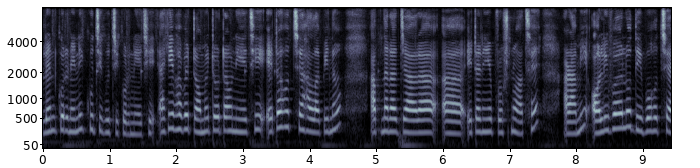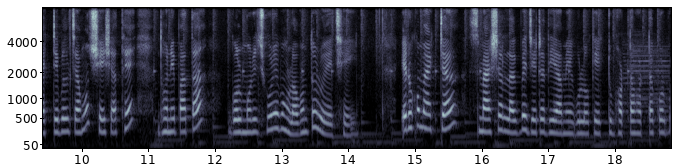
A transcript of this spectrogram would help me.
ব্লেন্ড করে নিই কুচি কুচি করে নিয়েছি। একইভাবে টমেটোটাও নিয়েছি। এটা হচ্ছে হালাপিনো আপনারা যারা এটা নিয়ে প্রশ্ন আছে, আর আমি অলিভ অয়েলও দিব হচ্ছে এক টেবিল চামচ, সেই সাথে ধনে পাতা গোলমরিচ গুঁড়ো এবং লবণ তো রয়েছেই। এরকম একটা স্ম্যাশার লাগবে যেটা দিয়ে আমি এগুলোকে একটু ভর্তা ভর্তা করব।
